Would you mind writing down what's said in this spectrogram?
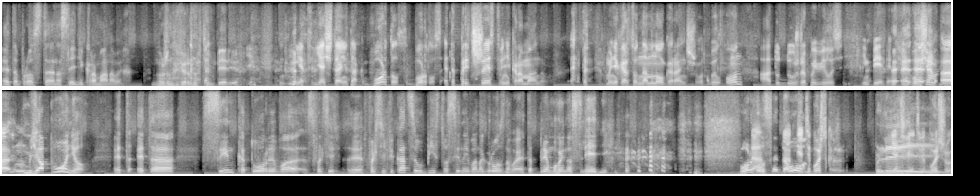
это просто наследник Романовых. Нужно вернуть империю. Нет, я считаю не так. Бортлс, Бортлс — это предшественник Романова. Это, мне кажется, он намного раньше. Вот был он, а тут уже появилась империя. Э, э, В общем... Э, я понял! Это, это сын которого фальси... э, фальсификация убийства сына Ивана Грозного. Это прямой наследник. Бортлс это он. Я тебе больше скажу. Блин. Я тебе больше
